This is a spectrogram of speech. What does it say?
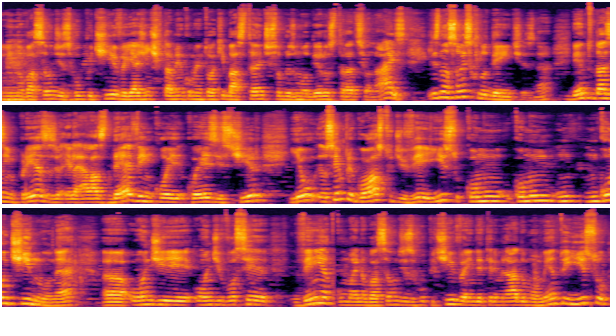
em, inovação disruptiva, e a gente também comentou aqui bastante sobre os modelos tradicionais, eles não são excludentes, né? Dentro das empresas, elas devem co coexistir, e eu, eu sempre gosto de ver isso como, como um, um, um contínuo, né? Uh, onde, onde você venha com uma inovação disruptiva em determinado momento e isso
